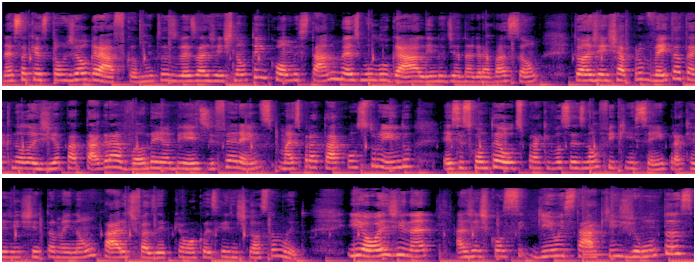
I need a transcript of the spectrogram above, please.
nessa questão geográfica. Muitas vezes a gente não tem como estar no mesmo lugar ali no dia da gravação, então a gente aproveita a tecnologia para estar tá gravando em ambientes diferentes, mas para estar tá construindo esses conteúdos para que vocês não fiquem sem, para que a gente também não pare de fazer, porque é uma coisa que a gente gosta muito. E hoje, né, a gente conseguiu estar aqui juntas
